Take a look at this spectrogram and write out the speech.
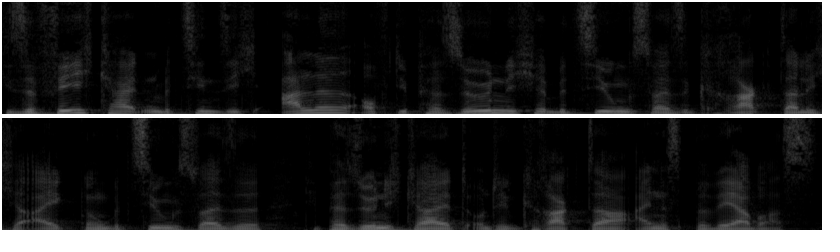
Diese Fähigkeiten beziehen sich alle auf die persönliche bzw. charakterliche Eignung bzw. die Persönlichkeit und den Charakter eines Bewerbers.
